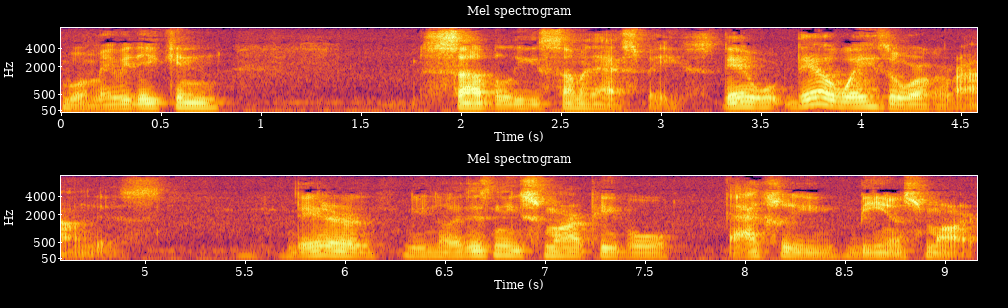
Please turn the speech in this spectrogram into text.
Well, maybe they can sublease some of that space. There there are ways to work around this. There you know just need smart people actually being smart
